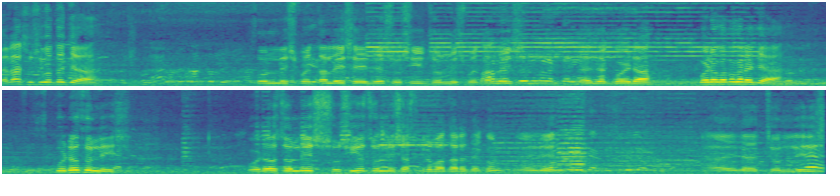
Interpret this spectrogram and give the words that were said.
দাদা, শশি কত যা চল্লিশ পঁয়তাল্লিশ, এই যে শশি, চল্লিশ পঁয়তাল্লিশ। এই যে কয়টা কয়টা কত করে যা কয়টাও চল্লিশ। কয়টাও চল্লিশ, শশিও চল্লিশ আজকের বাজারে দেখুন। এই যে। এই যে চল্লিশ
